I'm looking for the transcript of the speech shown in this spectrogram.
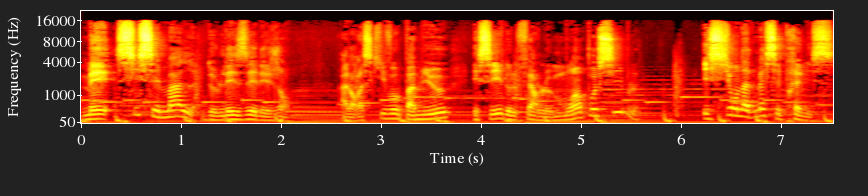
Mais si c'est mal de léser les gens, alors est-ce qu'il vaut pas mieux essayer de le faire le moins possible? Et si on admet ces prémices?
